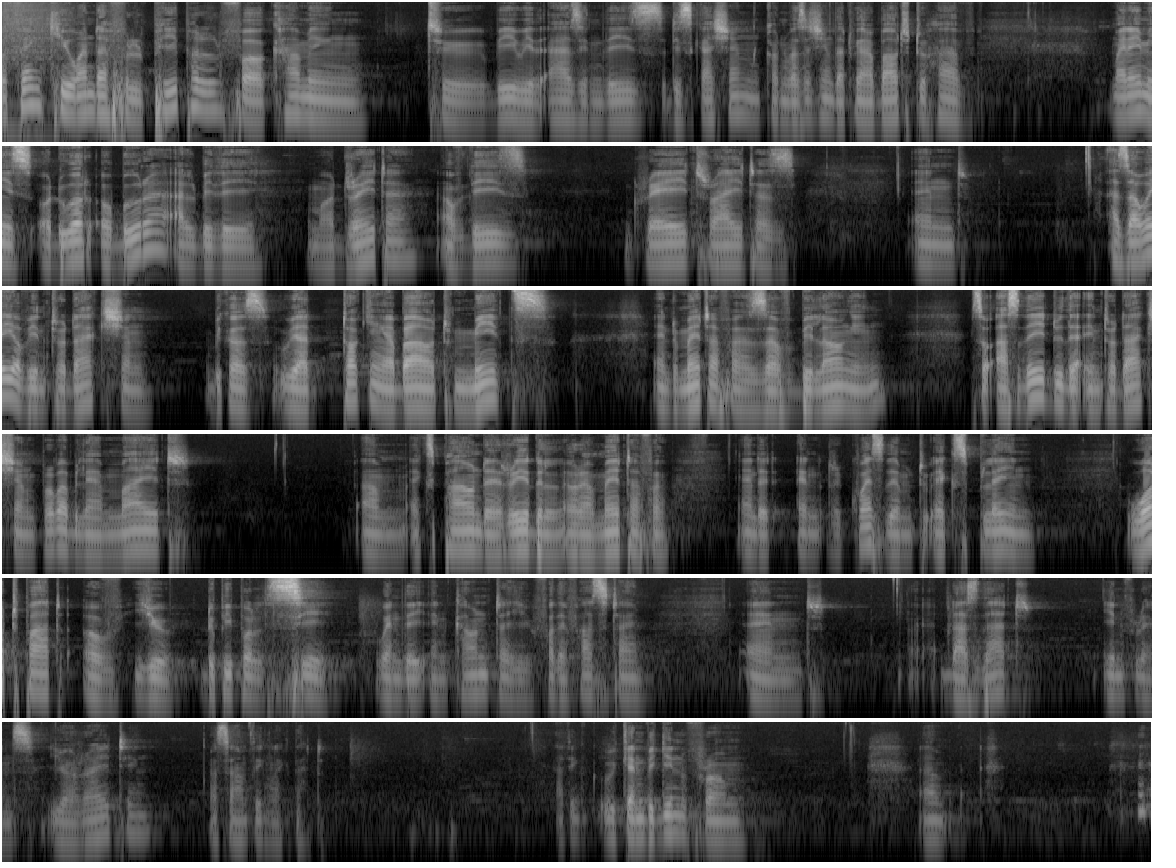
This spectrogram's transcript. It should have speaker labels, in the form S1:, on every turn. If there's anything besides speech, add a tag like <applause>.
S1: So, thank you, wonderful people, for coming to be with us in this discussion, conversation that we are about to have. My name is Oduor Obura. I'll be the moderator of these great writers. And as a way of introduction, because we are talking about myths and metaphors of belonging, so as they do the introduction, probably I might um, expound a riddle or a metaphor and, and request them to explain what part of you do people see when they encounter you for the first time? And does that influence your writing or something like that? I think we can begin from. Um, <laughs>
